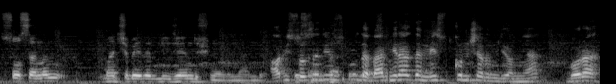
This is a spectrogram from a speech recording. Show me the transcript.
Sosa'nın maçı belirleyeceğini düşünüyorum ben de. Abi Sosa diyorsunuz da ben biraz da Mesut konuşalım diyorum ya. Bora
